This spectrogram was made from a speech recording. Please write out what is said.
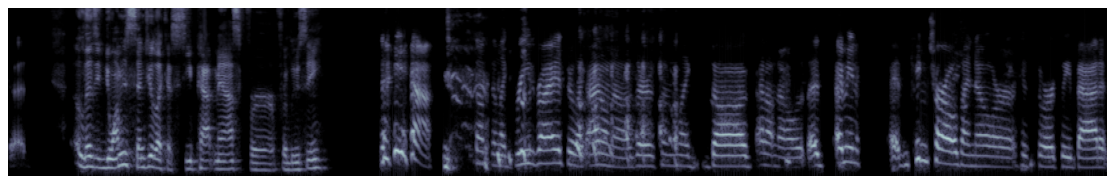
good. Lindsey, do you want me to send you like a CPAP mask for for Lucy? yeah, something like breathe right or like I don't know. There's some like dog. I don't know. I mean, King Charles I know are historically bad at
